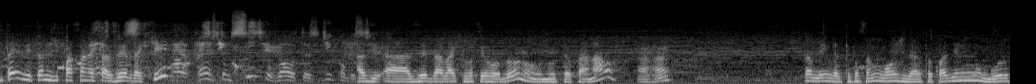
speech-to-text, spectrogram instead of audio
Você tá evitando de passar nessa zebra aqui? Restam 5 voltas de A, combustível. ze- a zebra lá que você rodou no, no teu canal? Aham. Também, velho. Tô passando longe dela. Tô quase indo no muro.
